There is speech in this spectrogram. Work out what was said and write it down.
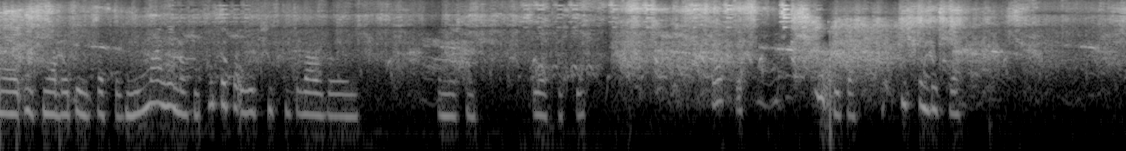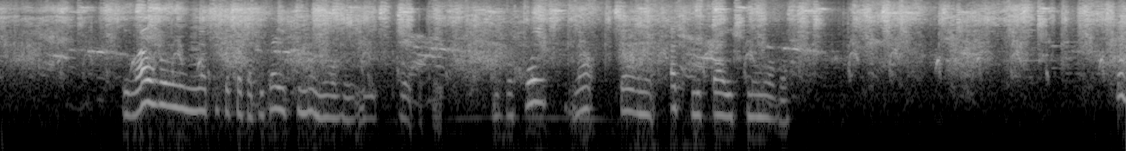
их не обратили просто внимания, можно тут это зачистить валовые, конечно, легкости. Так, так. И типа, слишком быстро. И валвал у меня типа как отвлекающий маневр. И вот такой. Неплохой, но все равно отвлекающий маневр. Ну,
